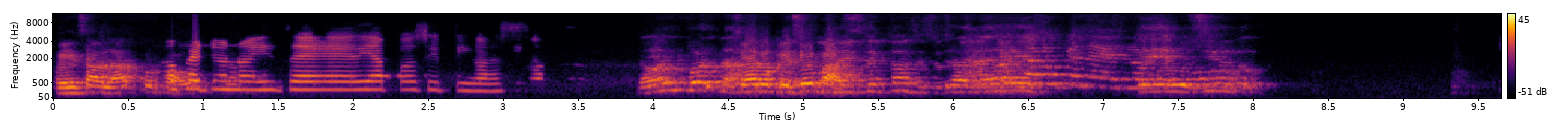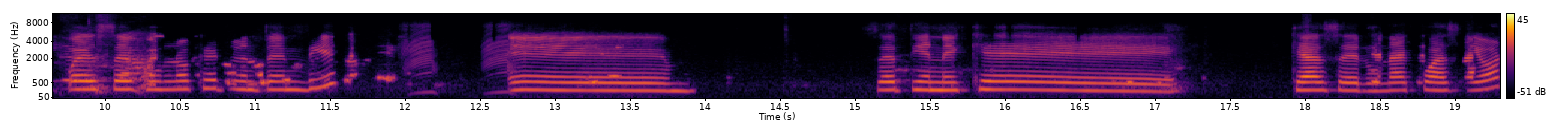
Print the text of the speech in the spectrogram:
¿puedes hablar, por favor? Profe, yo no hice diapositivas. No importa. O sea, lo que Pues, sepas. comenta entonces sus Trae- comentarios. Estoy deduciendo. Pues según lo que yo entendí, eh, se tiene que, que hacer una ecuación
